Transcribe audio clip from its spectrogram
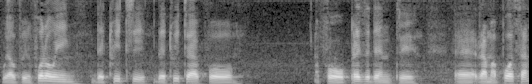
We have been following the tweet, the Twitter for for President uh, Ramaphosa.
